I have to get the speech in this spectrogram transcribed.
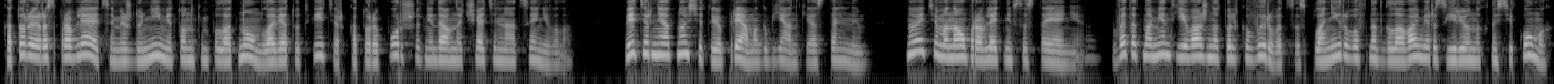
которая расправляется между ними тонким полотном, ловя тот ветер, который Порша недавно тщательно оценивала. Ветер не относит ее прямо к Бьянке и остальным, но этим она управлять не в состоянии. В этот момент ей важно только вырваться, спланировав над головами разъяренных насекомых,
